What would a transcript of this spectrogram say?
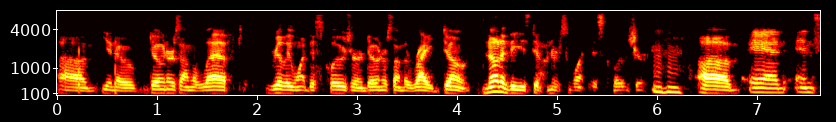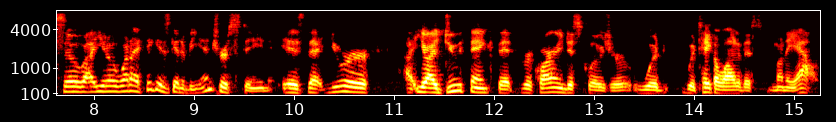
um, you know donors on the left really want disclosure and donors on the right don't. None of these donors want disclosure, mm-hmm. Um, and and so uh, you know what I think is going to be interesting is that you're uh, you know, I do think that requiring disclosure would would take a lot of this money out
